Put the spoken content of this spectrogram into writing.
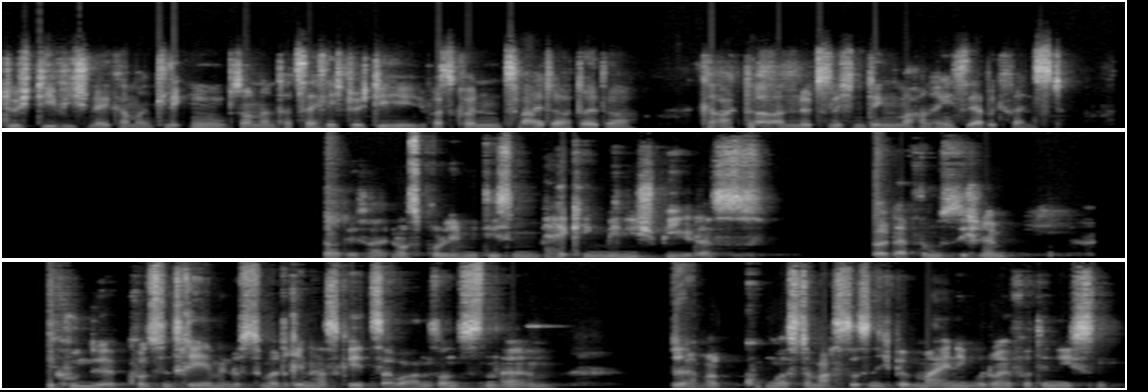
durch die, wie schnell kann man klicken, sondern tatsächlich durch die, was können zweiter, dritter Charakter an nützlichen Dingen machen, eigentlich sehr begrenzt. Ja, das ist halt noch das Problem mit diesem Hacking-Minispiel, das da musst du dich schnell Sekunde konzentrieren, wenn du es mal drin hast, geht's, aber ansonsten ähm, du halt mal gucken, was du machst. Das ist nicht beim Mining, wo du einfach den nächsten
